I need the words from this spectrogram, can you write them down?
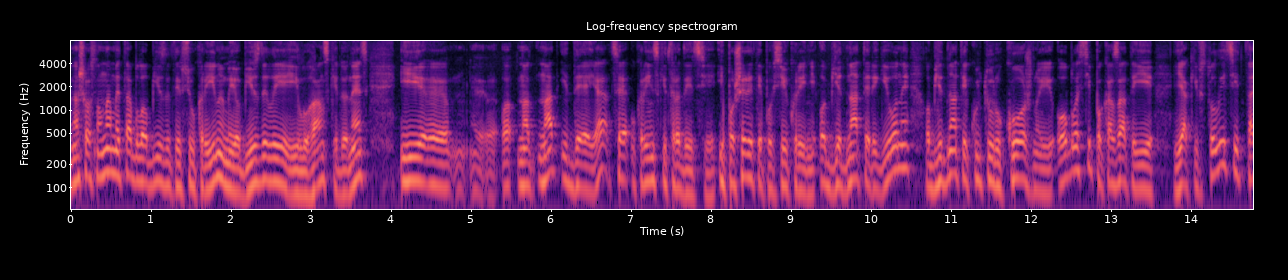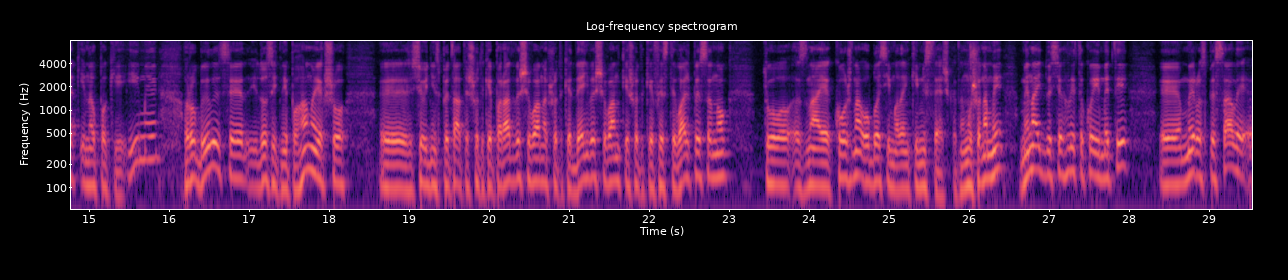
Наша основна мета була об'їздити всю країну. Ми об'їздили і Луганськ, і Донецьк. І е, е, о, над, надідея це українські традиції, і поширити по всій Україні, об'єднати регіони, об'єднати культуру кожної області, показати її як і в столиці, так і навпаки. І ми робили це досить непогано, якщо. Е, Сьогодні спитати, що таке парад вишиванок, що таке день вишиванки, що таке фестиваль писанок, то знає кожна область і маленьке містечко. Тому що ми, ми навіть досягли такої мети. е, Ми розписали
